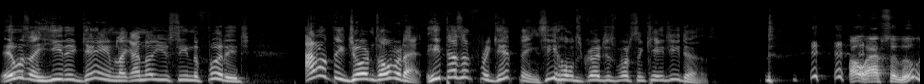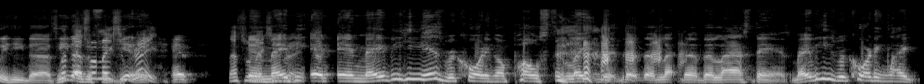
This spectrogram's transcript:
it was a heated game. Like I know you've seen the footage. I don't think Jordan's over that. He doesn't forget things. He holds grudges worse than KG does. Oh, absolutely, he does. He But that's what makes him great. And, That's what and makes him maybe great. and, and maybe he is recording a post late the, the, the, the, the, last dance. Maybe he's recording like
